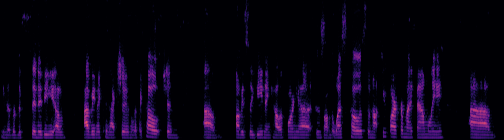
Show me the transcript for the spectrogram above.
you know, the vicinity of having a connection with a coach and um, obviously being in California is on the West Coast, so not too far from my family. Um,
